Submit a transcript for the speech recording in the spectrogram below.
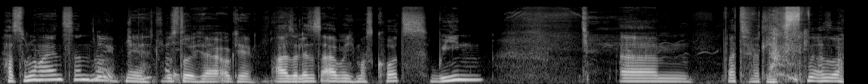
Hast du noch eins dann? Nee, nee du bist durch, ja, okay. Also letztes Album, ich mach's kurz. Wien. Ähm, was, was lassen? Also.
